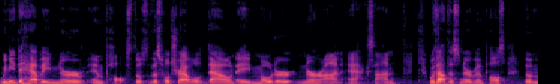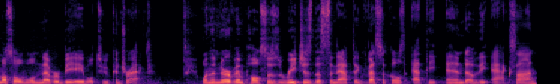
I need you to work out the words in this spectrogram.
we need to have a nerve impulse. This will travel down a motor neuron axon. Without this nerve impulse, the muscle will never be able to contract. When the nerve impulses reaches the synaptic vesicles at the end of the axon,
